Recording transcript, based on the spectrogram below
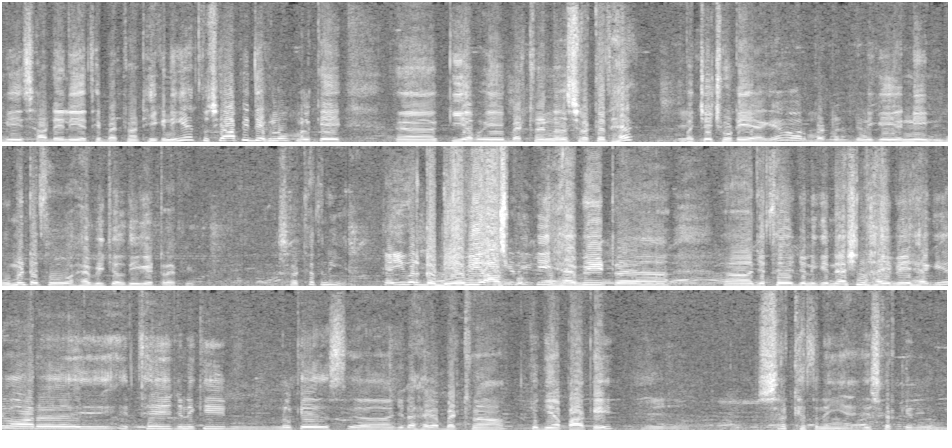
ਵੀ ਸਾਡੇ ਲਈ ਇੱਥੇ ਬੈਠਣਾ ਠੀਕ ਨਹੀਂ ਹੈ। ਤੁਸੀਂ ਆਪ ਹੀ ਦੇਖ ਲਓ ਮਤਲਬ ਕਿ ਇਹ ਬੈਠਣਾ ਇਹਨਾਂ ਦਾ ਸੁਰੱਖਿਅਤ ਹੈ। ਬੱਚੇ ਛੋਟੇ ਹੈਗੇ ਔਰ ਜਾਣੀ ਕਿ ਇੰਨੀ ਮੂਵਮੈਂਟ ਇਥੋਂ ਹੈਵੀ ਚੱਲਦੀ ਹੈ ਟ੍ਰੈਫਿਕ ਸੁਰੱਖਿਅਤ ਨਹੀਂ ਹੈ। ਕਈ ਵਾਰ ਗੱਡੀਆਂ ਵੀ ਆਸ ਜਿਹੜੀ ਕਿ ਹੈਵੀ ਜਿੱਥੇ ਜਾਣੀ ਕਿ ਨੈਸ਼ਨਲ ਹਾਈਵੇ ਹੈਗੇ ਔਰ ਇੱਥੇ ਜਾਣੀ ਕਿ ਮਤਲਬ ਕਿ ਜਿਹੜਾ ਹੈਗਾ ਬੈਠਣਾ ਝੁੱਗੀਆਂ ਪਾ ਕੇ। ਜੀ ਜੀ। ਸੁਰੱਖਿਅਤ ਨਹੀਂ ਹੈ। ਇਸ ਕਰਕੇ ਇਹਨਾਂ ਨੂੰ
